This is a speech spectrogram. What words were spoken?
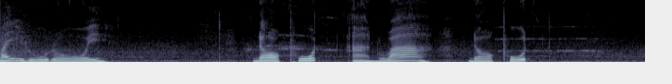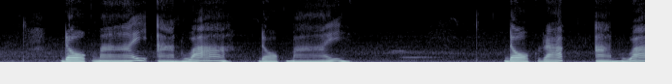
ไม่รู้โรย ดอกพุธ อ่านว่า ดอกพุธ ดอกไม้ อ่านว่า ดอกไม้ ดอกรัก อ่านว่า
